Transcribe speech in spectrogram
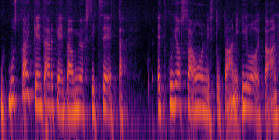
Mutta minusta kaikkein tärkeintä on myös sit se, että, että kun jossain onnistutaan, niin iloitaan,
